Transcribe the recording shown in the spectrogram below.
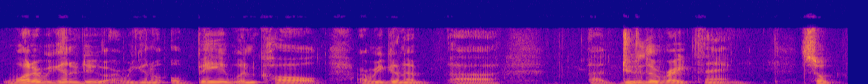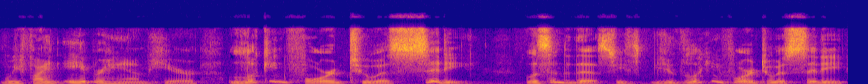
what are we going to do? Are we going to obey when called? Are we going to uh, uh, do the right thing? So we find Abraham here looking forward to a city. Listen to this. He's, he's looking forward to a city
